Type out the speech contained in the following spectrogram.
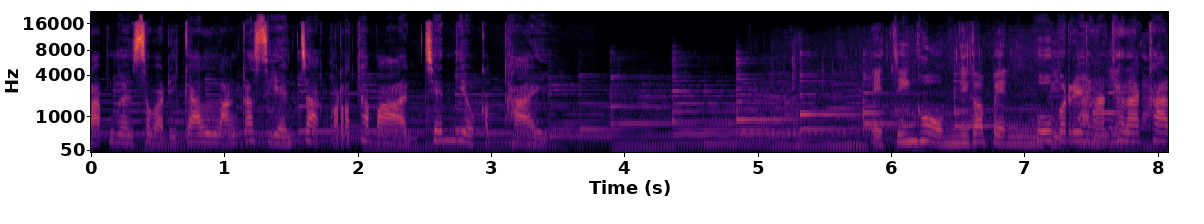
รับเงินสวัสดิการหลังเกษียณจากรัฐบาล เช่นเดียวกับไทย เอจิ้งโฮมนี่ก็เป็นผู้บริหารธนาคาร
